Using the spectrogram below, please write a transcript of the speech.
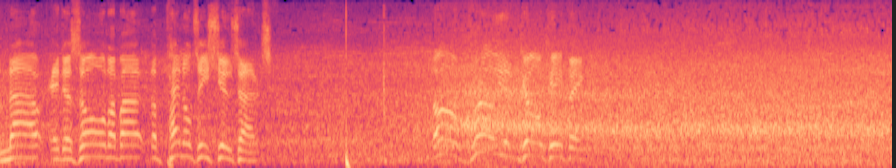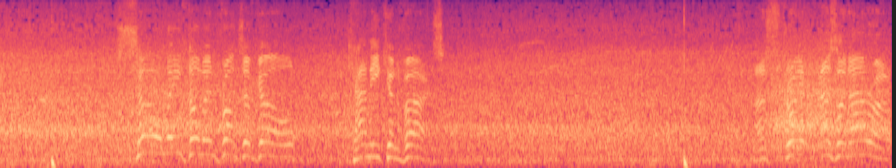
And now it is all about the penalty shootout. Oh, brilliant goalkeeping. So lethal in front of goal. Can he convert? As straight as an arrow.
